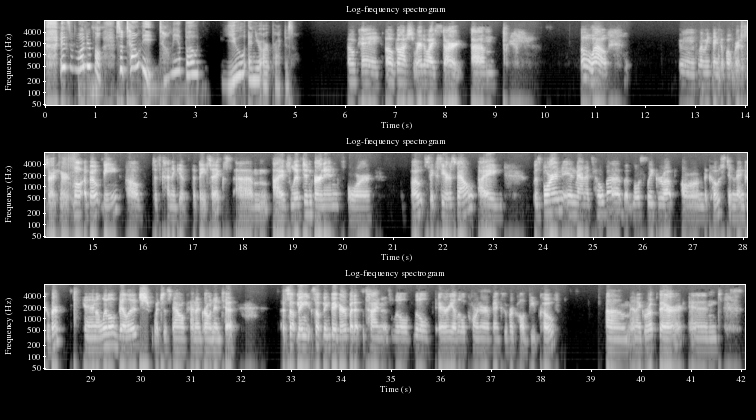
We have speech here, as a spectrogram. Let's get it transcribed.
it's wonderful. So tell me, tell me about you and your art practice. Okay. Oh gosh, where do I start? Um, oh wow. Mm, let me think about where to start here. Well, about me, I'll just kind of give the basics. Um, I've lived in Vernon for about six years now. I was born in Manitoba, but mostly grew up on the coast in Vancouver in a little village, which is now kind of grown into something something bigger. But at the time, it was a little little area, little corner of Vancouver called Deep Cove. Um, and I grew up there and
